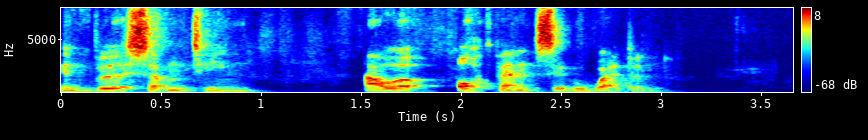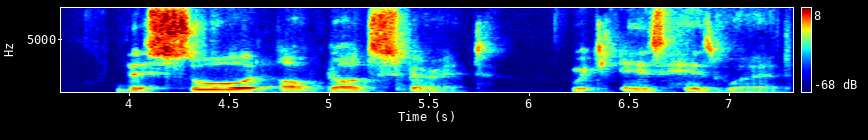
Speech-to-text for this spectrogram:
in verse 17, our offensive weapon, the sword of God's Spirit, which is his word.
